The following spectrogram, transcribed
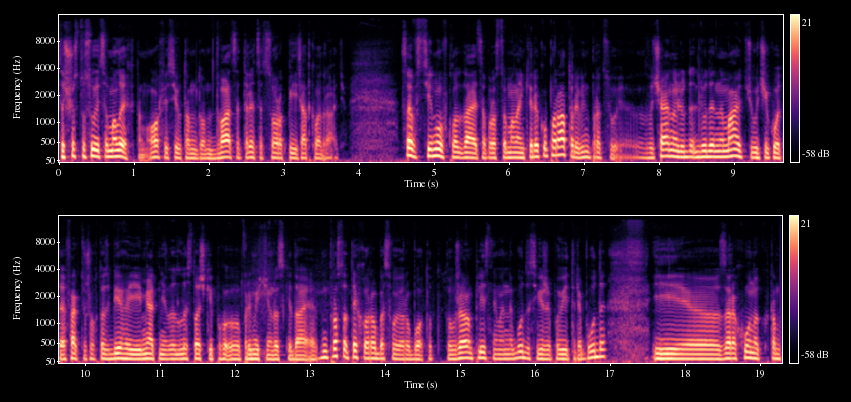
Це що стосується малих там, офісів, там 20, 30, 40, 50 квадратів. Це в стіну вкладається просто маленький рекуператор, і він працює. Звичайно, люди, люди не мають очікувати ефекту, що хтось бігає і м'ятні листочки по приміщенню розкидає. Він просто тихо робить свою роботу. Тобто вже вам пліснями не буде, свіже повітря буде. І е, за рахунок там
